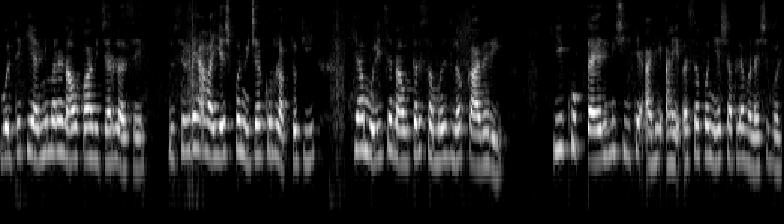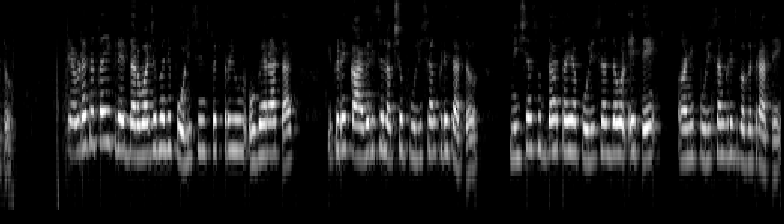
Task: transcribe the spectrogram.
बोलते की यांनी मला नाव का विचारलं असेल? दुसरीकडे हा यश पण विचार करू लागतो की ह्या मुलीचं नाव तर समजलं कावेरी. ही खूप तयारीनिशी इथे आली आहे असं पण यश आपल्या मनाशी बोलतो. तेवढ्यात आता इकडे दरवाजामध्ये पोलीस इन्स्पेक्टर येऊन उभे राहतात. इकडे कावेरीचं लक्ष पोलिसांकडे जातं. निशासुद्धा आता या पोलिसांजवळ येते आणि पोलिसांकडेच बघत राहते.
